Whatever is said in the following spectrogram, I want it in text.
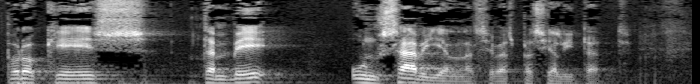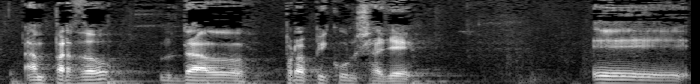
però que és també un savi en la seva especialitat, amb perdó del propi conseller. Eh,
